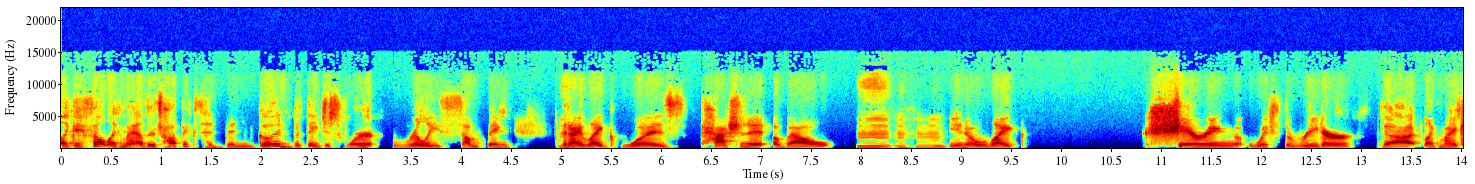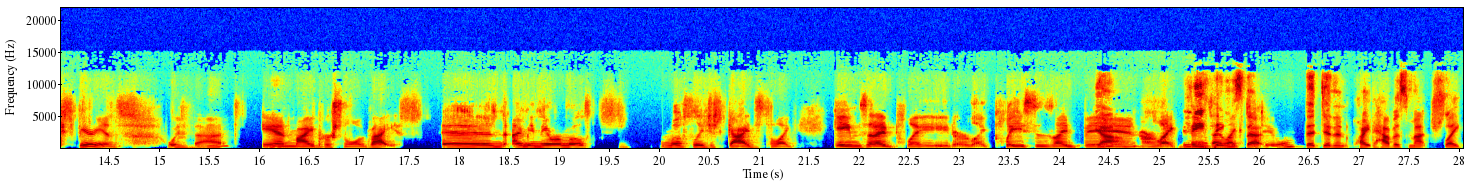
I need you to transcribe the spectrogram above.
like I felt like my other topics had been good, but they just weren't really something that mm-hmm. I like was passionate about. Mm-hmm. You know, like sharing with the reader that like my experience with mm-hmm. that and my mm-hmm. personal advice. And I mean, they were most mostly just guides to like games that I'd played or like places I'd been yeah. or like things, things, I like that, to do that didn't quite have as much like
